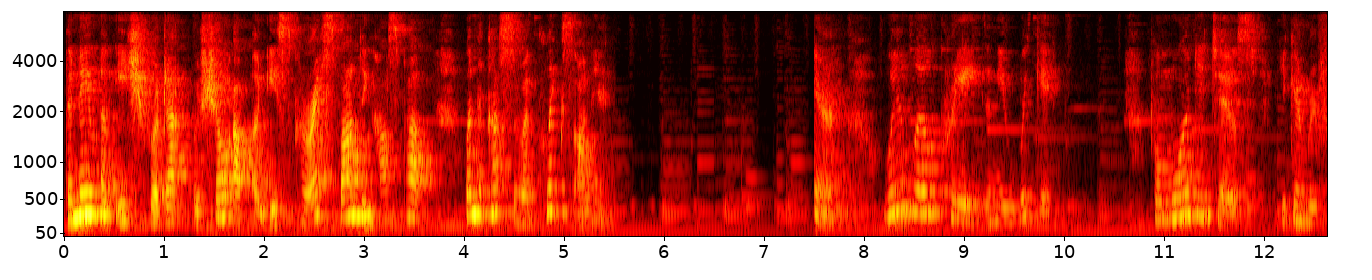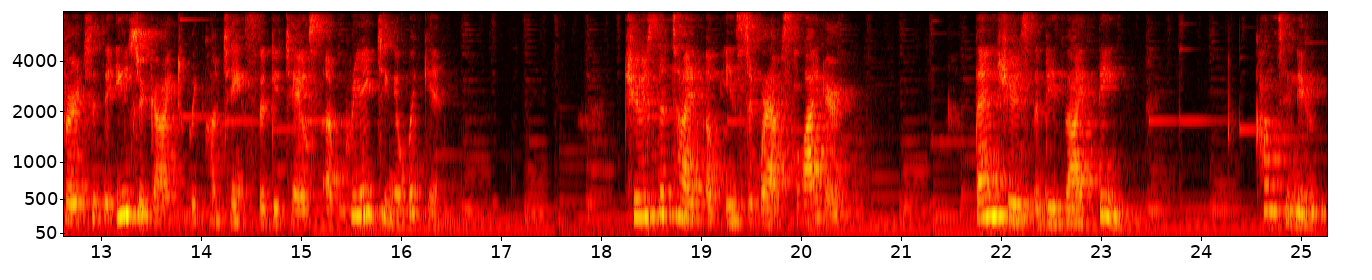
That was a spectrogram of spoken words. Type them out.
The name of each product will show up on its corresponding hotspot when the customer clicks on it. Here, we will create a new widget. For more details, you can refer to the user guide which contains the details of creating a widget. Choose the type of Instagram slider. Then choose the design theme. Continue.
